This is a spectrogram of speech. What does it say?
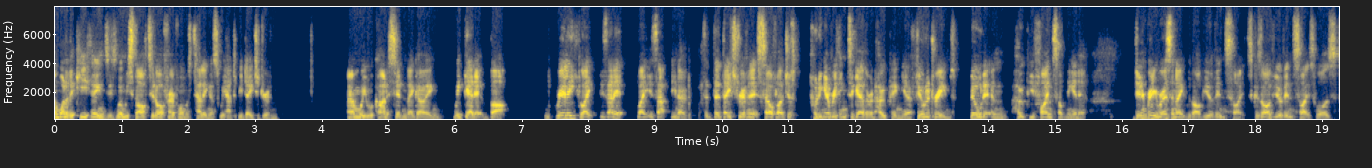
And one of the key things is when we started off, everyone was telling us we had to be data driven. And we were kind of sitting there going, we get it, but really, like, is that it? Like, is that, you know, the, the data driven itself, like just putting everything together and hoping, you know, field of dreams, build it and hope you find something in it. Didn't really resonate with our view of insights because our view of insights was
